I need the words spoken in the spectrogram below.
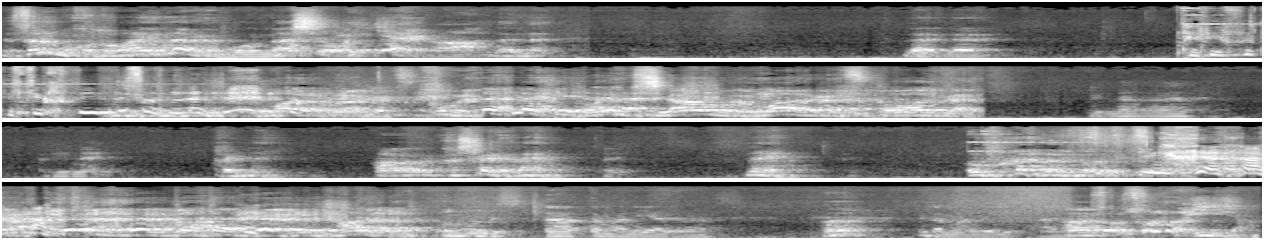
でそれも断りぐらいはもうなしでもいいんじゃないか？なななな。な誰も出てこないそんなお前らもなんか突っ込め。俺知らんもんお前らが突っ込まんから。Đi nào Đi này 借りない。あ貸し借りじゃないの？ないの？お前らの嘘つけある。Ta ta mani aja mas Ta mani あそそれはいいじゃん、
